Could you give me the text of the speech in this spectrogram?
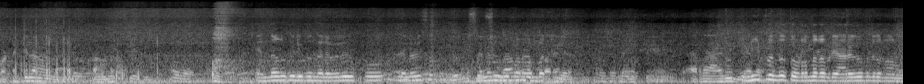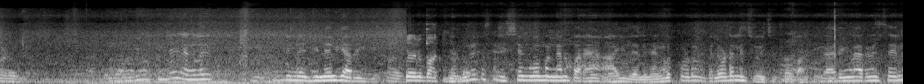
കൊട്ടക്കിലാണ് താമസിച്ചിരുന്നത്. എന്താണ് നിലവിൽ ഇപ്പോൾ നിലവിൽ പറയാൻ പറ്റില്ല. കാരണം ആരും എന്താ പിന്നെ ഞങ്ങൾ പിന്നെ ജില്ലയിലേക്ക് അറിയിക്കും. ബാക്കി ഞങ്ങൾക്ക് സംശയങ്ങളൊന്നും അങ്ങനെ പറയാൻ ആയില്ലല്ലോ. ഞങ്ങളിപ്പോൾ ഇവിടെ ഇവരോടല്ലേ ചോദിച്ചിട്ടുള്ളൂ. ബാക്കി കാര്യങ്ങൾ അറിയിച്ചാൽ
